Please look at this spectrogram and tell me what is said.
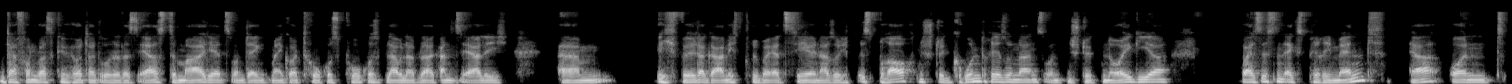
davon was gehört hat oder das erste Mal jetzt und denkt, mein Gott, Hokus Pokus, bla bla bla, ganz ehrlich, ähm, ich will da gar nichts drüber erzählen. Also ich, es braucht ein Stück Grundresonanz und ein Stück Neugier, weil es ist ein Experiment, ja, und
